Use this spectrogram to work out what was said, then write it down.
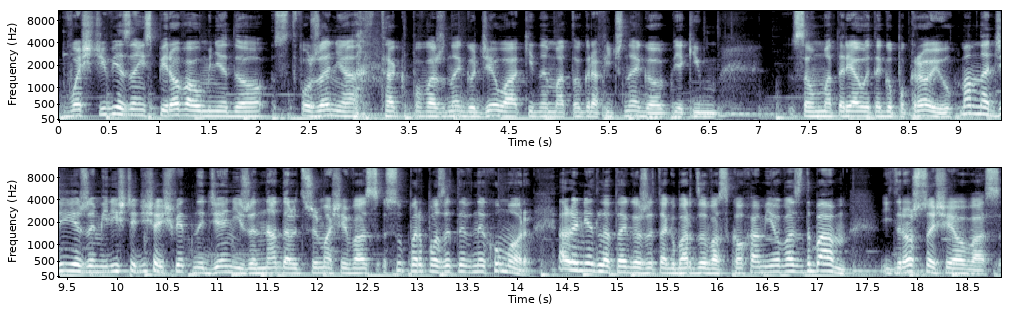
właściwie zainspirował mnie do stworzenia tak poważnego dzieła kinematograficznego, jakim są materiały tego pokroju. Mam nadzieję, że mieliście dzisiaj świetny dzień i że nadal trzyma się was super pozytywny humor. Ale nie dlatego, że tak bardzo was kocham i o was dbam i troszczę się o was,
